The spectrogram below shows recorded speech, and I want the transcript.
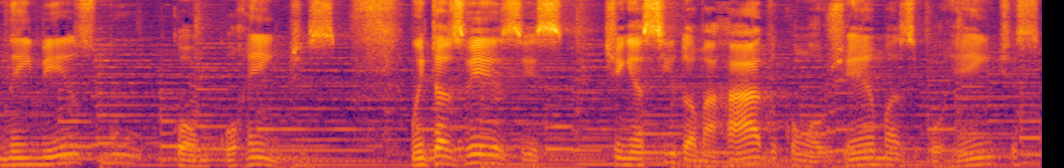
nem mesmo com correntes. Muitas vezes tinha sido amarrado com algemas e correntes,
